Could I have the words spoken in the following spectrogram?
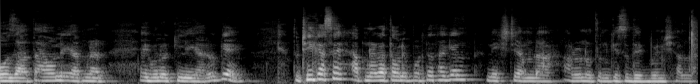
বোঝা, তাহলেই আপনার এগুলো ক্লিয়ার ওকে তো ঠিক আছে আপনারা তাহলে পড়তে থাকেন নেক্সটে আমরা আরও নতুন কিছু দেখব ইনশাল্লাহ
